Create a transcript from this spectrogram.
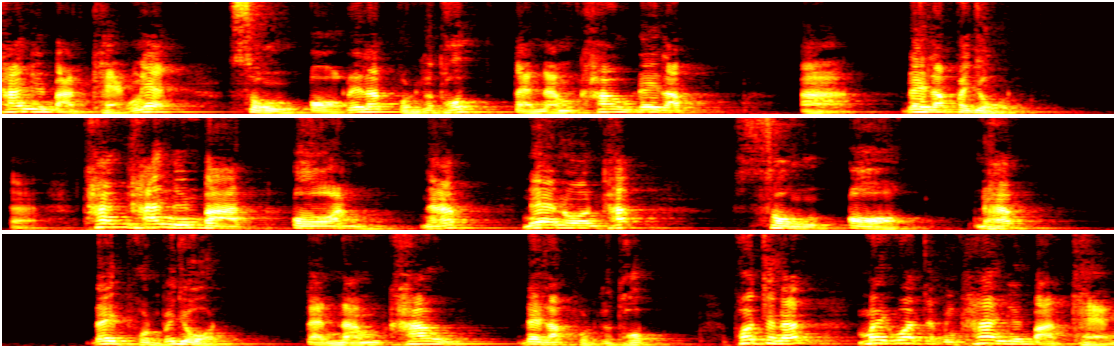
ค่าเงินบาทแข็งเนี่ยส่งออกได้รับผลกระทบ แต่นำเข้าได้รับอ่าได้รับประโยชน์อ่าถ้าค่าเงินบาทอ่อนนะครับ แน่นอนครับส่งออกนะครับ ได้ผลประโยชน์ แต่นำเข้าได้รับผลกระทบ เพราะฉะนั้นไม่ว่าจะเป็นค่าเงินบาทแข็ง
